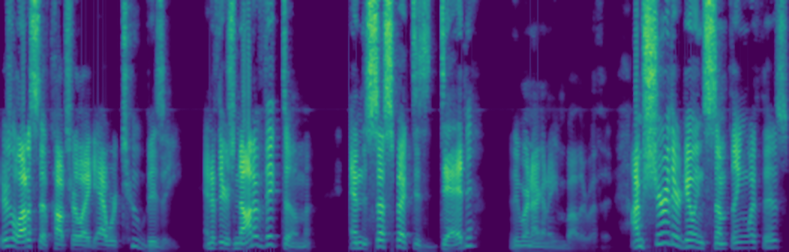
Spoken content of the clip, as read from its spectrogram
There's a lot of stuff cops are like, yeah, we're too busy. And if there's not a victim and the suspect is dead, we're not going to even bother with it. I'm sure they're doing something with this,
